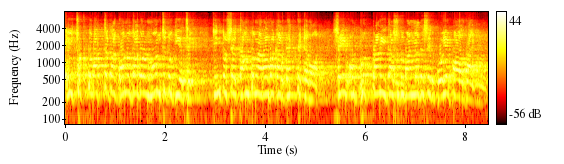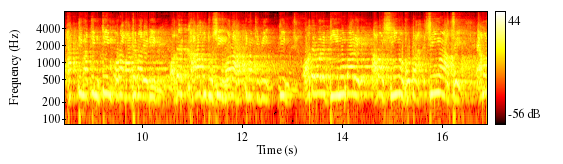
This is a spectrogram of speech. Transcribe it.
এই ছোট্ট বাচ্চাটা গণজাগরণ মঞ্চে তো গিয়েছে। কিন্তু সে জানতো না রাজাকার দেখতে কেমন? সেই অদ্ভুত প্রাণী যা শুধু বাংলাদেশের বইয়ে পাওয়া যায়। হাট্টিমা টিম টিম ওরা মাঠে পারে ডিম। ওদের খারাপ দুটো সিং ওরা হাট্টিমা টিম টিম ওদের বলে ডিমও পারে, আবার সিংও ফোটা সিংও আছে। এমন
